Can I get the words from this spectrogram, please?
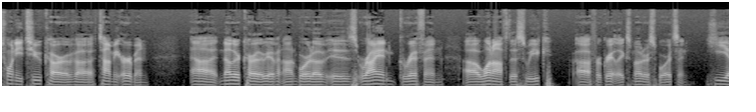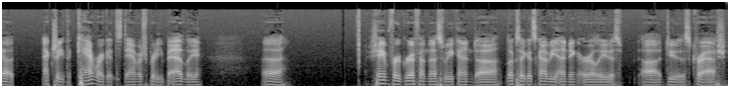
22 car of uh, Tommy Urban. Uh, another car that we have an onboard of is Ryan Griffin, uh, one off this week for Great Lakes Motorsports, and he actually the camera gets damaged pretty badly. Shame for Griffin this weekend. Uh, looks like it's going to be ending early just uh, due to this crash.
